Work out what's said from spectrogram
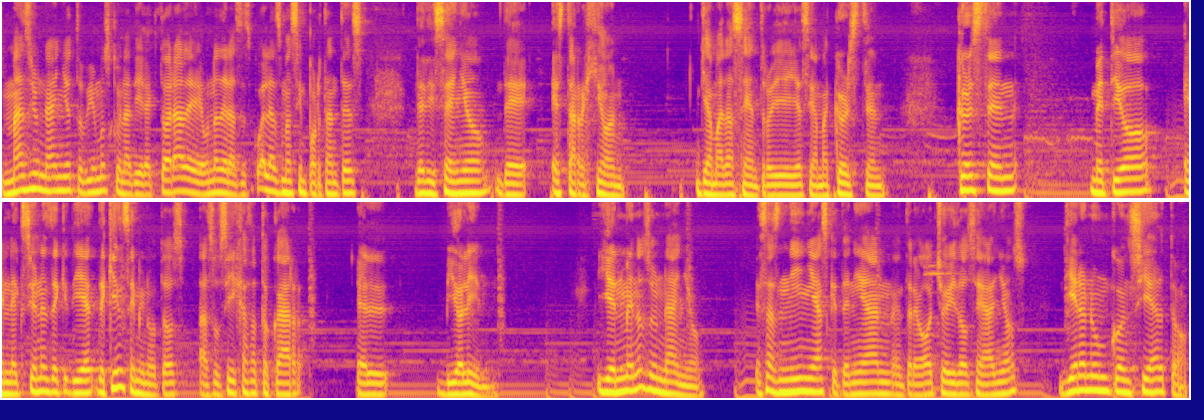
más de un año tuvimos con la directora de una de las escuelas más importantes de diseño de esta región, llamada Centro, y ella se llama Kirsten. Kirsten metió en lecciones de, de 15 minutos a sus hijas a tocar el violín. Y en menos de un año esas niñas que tenían entre 8 y 12 años dieron un concierto.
